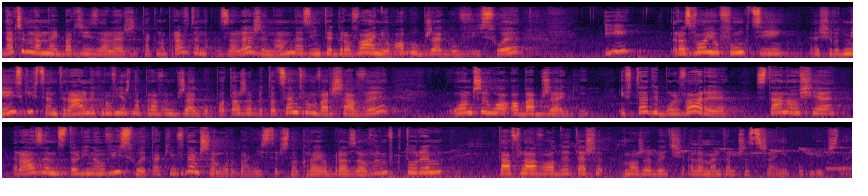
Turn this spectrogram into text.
Na czym nam najbardziej zależy? Tak naprawdę zależy nam na zintegrowaniu obu brzegów Wisły i rozwoju funkcji śródmiejskich, centralnych również na prawym brzegu, po to, żeby to centrum Warszawy łączyło oba brzegi. I wtedy bulwary staną się razem z Doliną Wisły takim wnętrzem urbanistyczno-krajobrazowym, w którym tafla wody też może być elementem przestrzeni publicznej.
